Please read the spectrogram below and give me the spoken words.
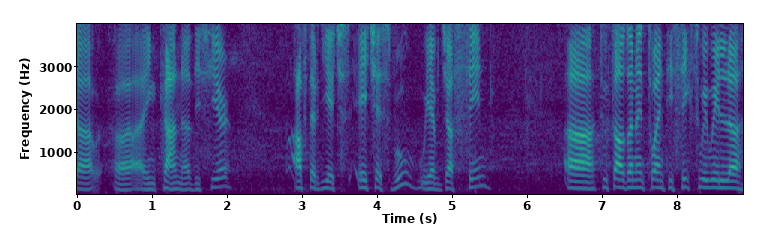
uh, uh, in Cannes this year. After the H HSV, we have just seen. 2026, we will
